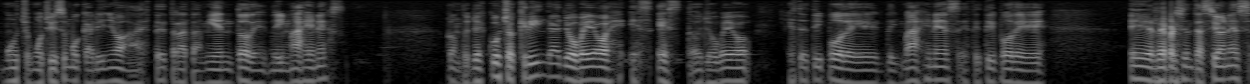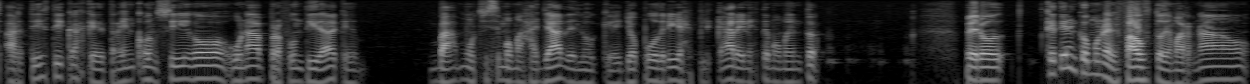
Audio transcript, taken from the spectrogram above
mucho, muchísimo cariño a este tratamiento de, imágenes. Cuando yo escucho Kringa, yo veo es, esto, yo veo este tipo de, imágenes, este tipo de eh, representaciones artísticas que traen consigo una profundidad que va muchísimo más allá de lo que yo podría explicar en este momento. Pero que tienen en común el Fausto de Marnao,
